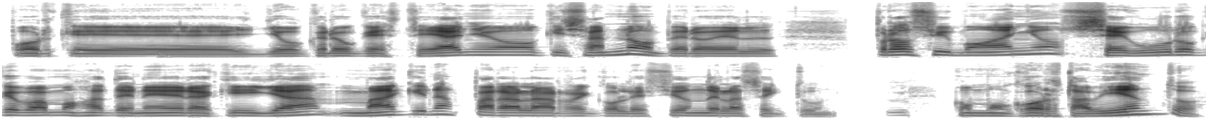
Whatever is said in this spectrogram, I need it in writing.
Porque yo creo que este año quizás no, pero el próximo año seguro que vamos a tener aquí ya máquinas para la recolección de la aceituna. Como cortaviento,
